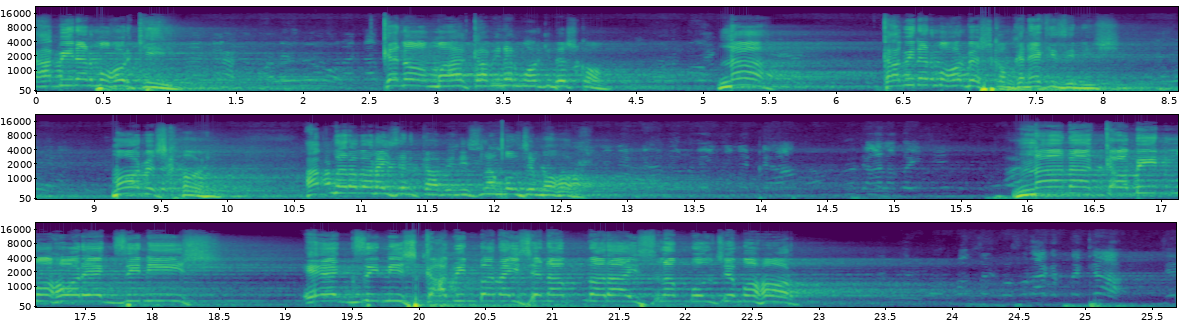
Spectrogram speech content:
কাবিনার মোহর কি? কেন? মা কাবিনার মোহর কি বেশ কম? না, কাবিনার মোহর বেশ কম কেন? একই জিনিস। মোহর বেশ কম। আপনারা বানাইছেন কাবিন, ইসলাম বলছে মোহর। না না, কাবিন, মোহর এক জিনিস। এক জিনিস কাবিন বানাইছেন আপনারা, ইসলাম বলছে মোহর পঞ্চাশ বছর আগের থেকে যে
